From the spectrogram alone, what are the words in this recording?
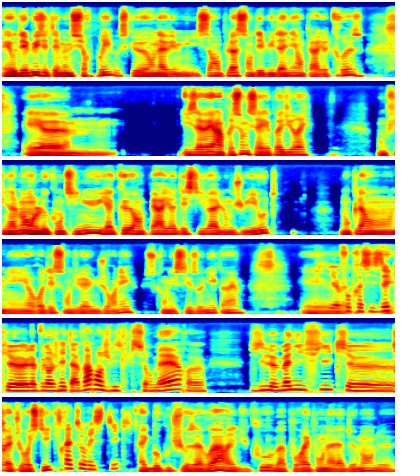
Et au début, j'étais même surpris parce qu'on avait mis ça en place en début d'année, en période creuse. Et euh, ils avaient l'impression que ça n'allait pas durer. Donc finalement, on le continue. Il n'y a que en période estivale, donc juillet-août. Donc là, on est redescendu à une journée, puisqu'on est saisonnier quand même. Il euh, faut préciser et- que la boulangerie est à Varangeville-sur-Mer, euh, ville magnifique, euh, très touristique. très touristique. avec beaucoup de choses à voir. Et du coup, bah, pour répondre à la demande,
